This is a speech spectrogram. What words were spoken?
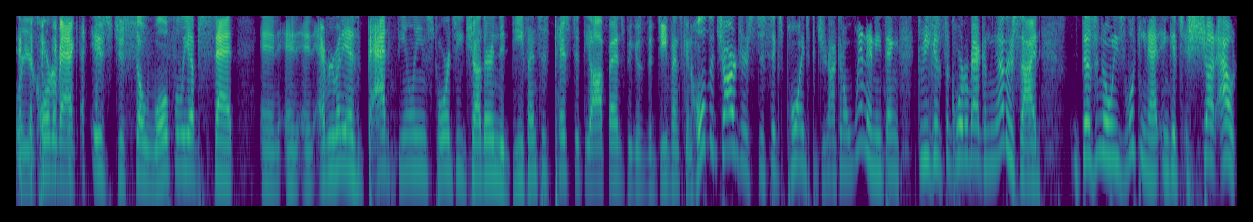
where your quarterback is just so woefully upset and and and everybody has bad feelings towards each other and the defense is pissed at the offense because the defense can hold the Chargers to 6 points but you're not going to win anything because the quarterback on the other side doesn't know what he's looking at and gets shut out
